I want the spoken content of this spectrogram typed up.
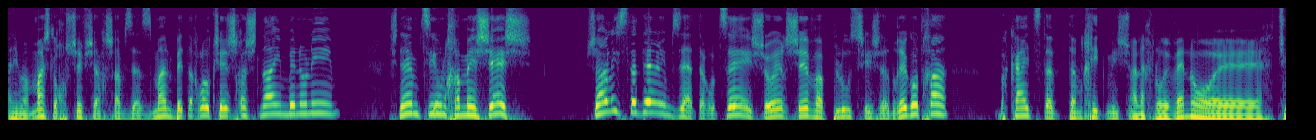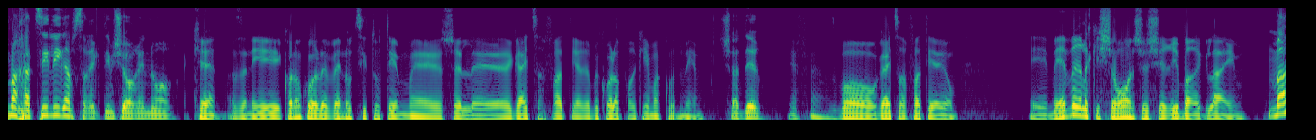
אני ממש לא חושב שעכשיו זה הזמן, בטח לא כשיש לך שניים בינוניים. שניהם ציון 5-6. אפשר להסתדר עם זה. אתה רוצה שוער 7 פלוס שישדרג אותך? בקיץ ת, תנחית מישהו. אנחנו הבאנו... אה, תשמע, ציטוט- חצילי גם משחקת עם שוערי נוער. כן, אז אני, קודם כל הבאנו ציטוטים אה, של אה, גיא צרפתי, הרי בכל הפרקים הקודמים. שדר. יפה, אז בוא, גיא צרפתי היום. אה, מעבר לכישרון של שרי ברגליים, מה?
